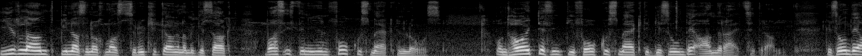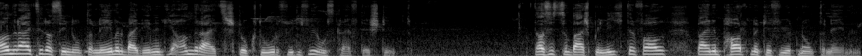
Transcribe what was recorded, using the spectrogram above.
Irland, bin also nochmals zurückgegangen und habe gesagt, was ist denn in den Fokusmärkten los? Und heute sind die Fokusmärkte gesunde Anreize dran. Gesunde Anreize, das sind Unternehmen, bei denen die Anreizstruktur für die Führungskräfte stimmt. Das ist zum Beispiel nicht der Fall bei einem partnergeführten Unternehmen.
